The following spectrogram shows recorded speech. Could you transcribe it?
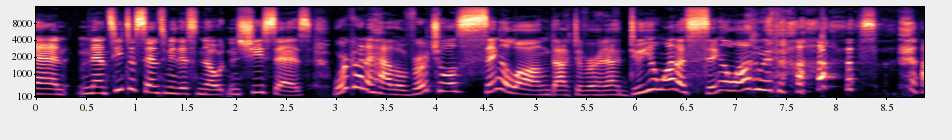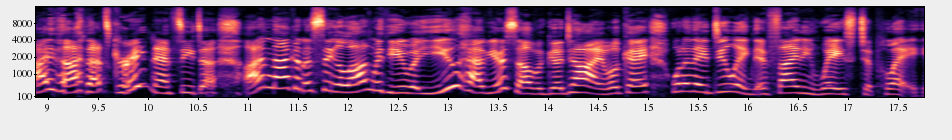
And Nancita sends me this note and she says, We're going to have a virtual sing along, Dr. Verna. Do you want to sing along with us? I thought that's great, Nancita. I'm not going to sing along with you, but you have yourself a good time, okay? What are they doing? They're finding ways to play.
